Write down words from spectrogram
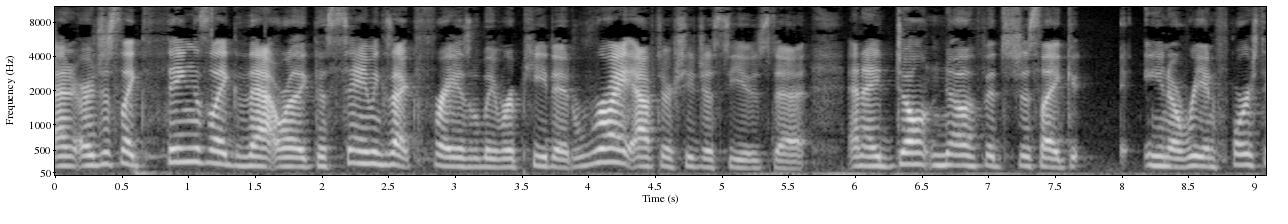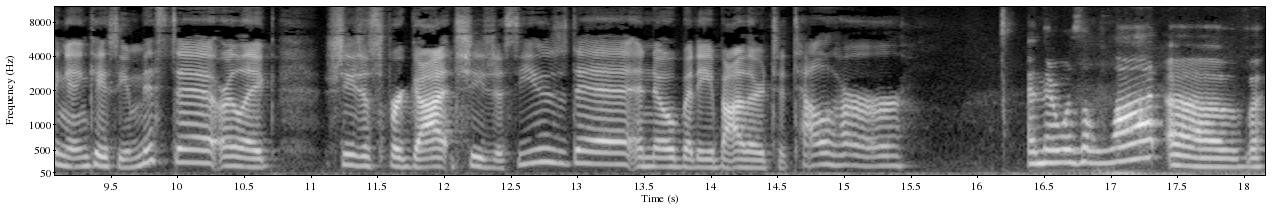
and or just like things like that, where like the same exact phrase will be repeated right after she just used it, and I don't know if it's just like you know reinforcing it in case you missed it or like she just forgot she just used it and nobody bothered to tell her and there was a lot of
